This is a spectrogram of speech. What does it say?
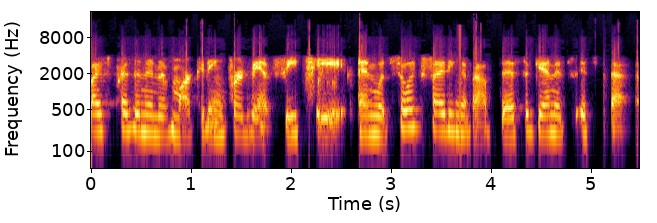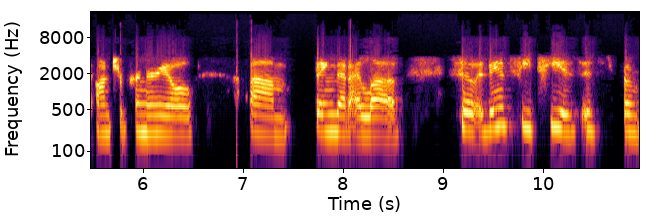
vice president of marketing for Advanced CT, and what's so exciting about this, again, it's it's that entrepreneurial um, thing that I love. So Advanced CT is is a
